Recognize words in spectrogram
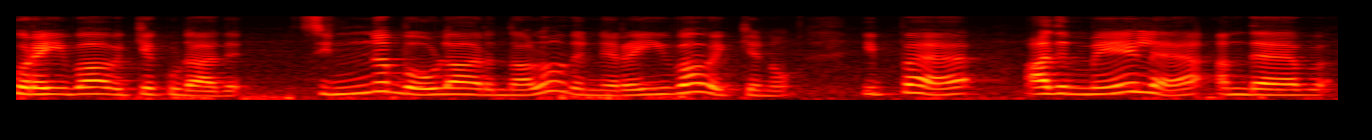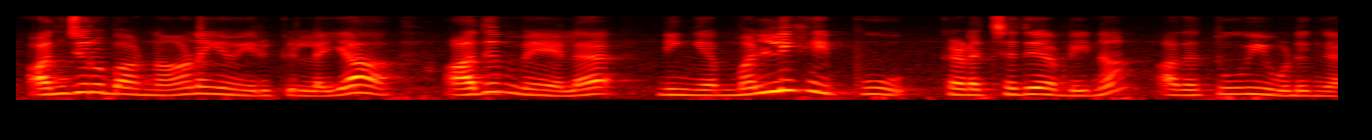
குறைவாக வைக்கக்கூடாது. சின்ன பவுலாக இருந்தாலும் அதை நிறைவாக வைக்கணும். இப்போ அது மேலே அந்த அஞ்சு ரூபாய் நாணயம் இருக்கு இல்லையா? அது மேலே நீங்கள் மல்லிகை பூ கிடச்சது அப்படின்னா அதை தூவி விடுங்க.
